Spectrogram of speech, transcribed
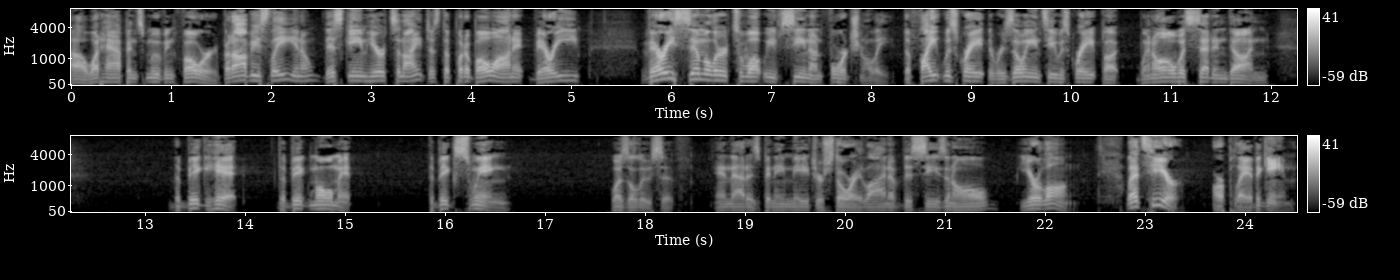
uh, what happens moving forward. But obviously, you know, this game here tonight, just to put a bow on it, very, very similar to what we've seen, unfortunately. The fight was great, the resiliency was great, but when all was said and done, the big hit, the big moment, the big swing was elusive. And that has been a major storyline of this season all year long. Let's hear our play of the game.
